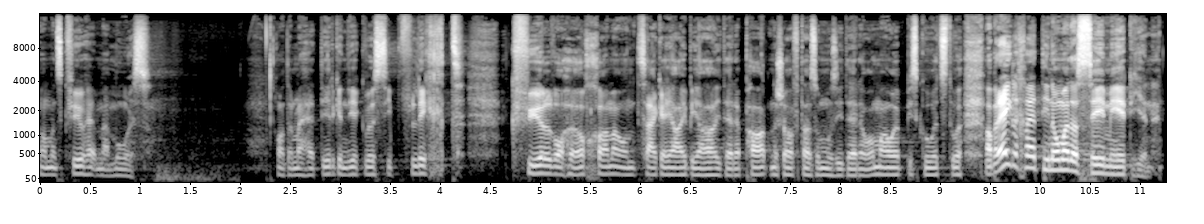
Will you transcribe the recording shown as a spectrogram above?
wo man das Gefühl hat, man muss. Oder man hat irgendwie gewisse Pflichtgefühle, die hochkommen und sagen, ja, ich bin ja in dieser Partnerschaft, also muss ich der auch mal etwas Gutes tun. Aber eigentlich möchte ich nur, dass sie mir dienen.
